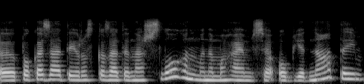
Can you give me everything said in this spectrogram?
е, показати і розказати наш слоган. Ми намагаємося об'єднати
